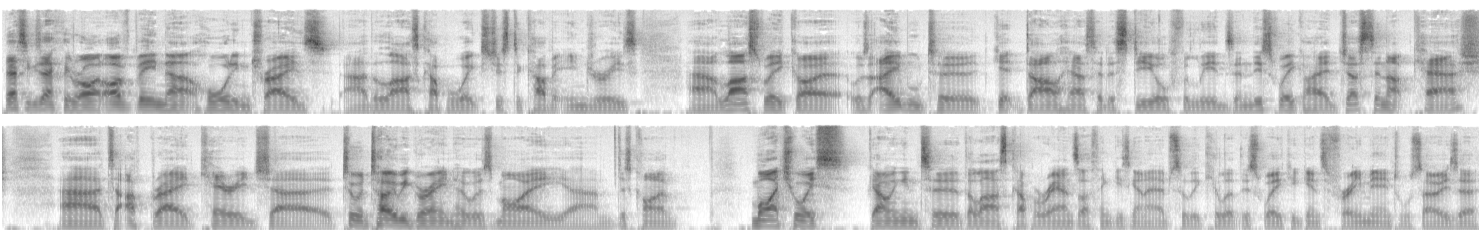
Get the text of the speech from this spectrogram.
that's exactly right. I've been uh, hoarding trades uh, the last couple of weeks just to cover injuries. Uh, last week I was able to get Dahlhaus at a steal for lids, and this week I had just enough cash uh, to upgrade Kerridge uh, to a Toby Greene, who was my um, just kind of my choice going into the last couple of rounds. I think he's going to absolutely kill it this week against Fremantle. So he's a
